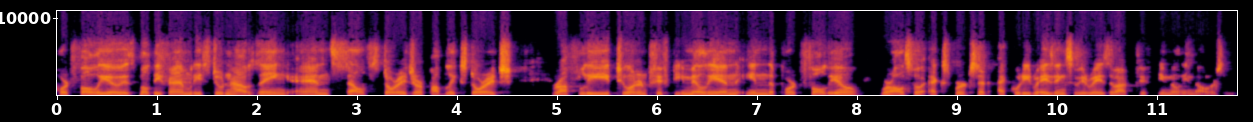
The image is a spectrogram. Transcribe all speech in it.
portfolio is multifamily, student housing, and self storage or public storage. Roughly 250 million in the portfolio. We're also experts at equity raising, so we raise about 50 million dollars a year.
